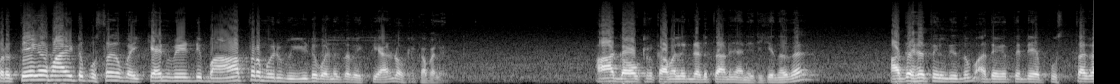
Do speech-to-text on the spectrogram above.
പ്രത്യേകമായിട്ട് പുസ്തകം വയ്ക്കാൻ വേണ്ടി മാത്രം ഒരു വീട് പണിത വ്യക്തിയാണ് ഡോക്ടർ കമലൻ ആ ഡോക്ടർ കമലിന്റെ അടുത്താണ് ഞാൻ ഇരിക്കുന്നത്. അദ്ദേഹത്തിൽ നിന്നും അദ്ദേഹത്തിന്റെ പുസ്തക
